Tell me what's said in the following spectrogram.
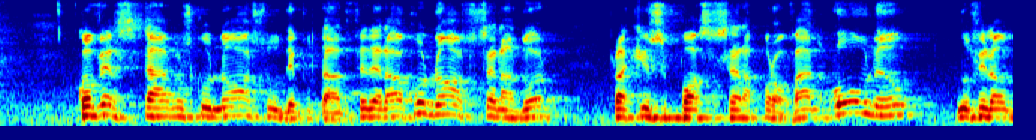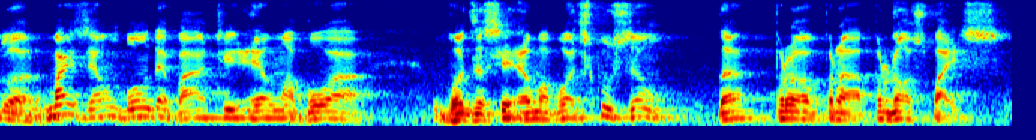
conversarmos com o nosso deputado federal, com o nosso senador, para que isso possa ser aprovado ou não no final do ano. Mas é um bom debate, é uma boa, vou dizer assim, é uma boa discussão né, para o nosso país.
